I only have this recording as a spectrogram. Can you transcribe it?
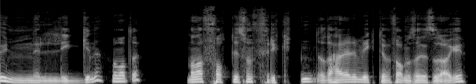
underliggende, på en måte. Man har fått liksom frykten, og det her er det viktig å få med seg disse dager.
